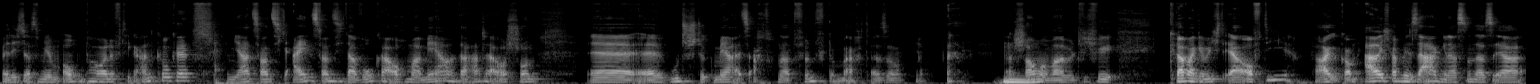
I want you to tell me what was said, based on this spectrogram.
Wenn ich das mir im Open Powerlifting angucke, im Jahr 2021, da wog er auch mal mehr und da hat er auch schon äh, ein äh, gutes Stück mehr als 805 gemacht. Also ja. Da schauen wir mal, mit wie viel Körpergewicht er auf die Waage kommt. Aber ich habe mir sagen lassen, dass er,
